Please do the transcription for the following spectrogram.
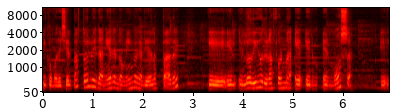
Y como decía el pastor Luis Daniel el domingo en el Día de los Padres, que él, lo dijo de una forma hermosa. Eh,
